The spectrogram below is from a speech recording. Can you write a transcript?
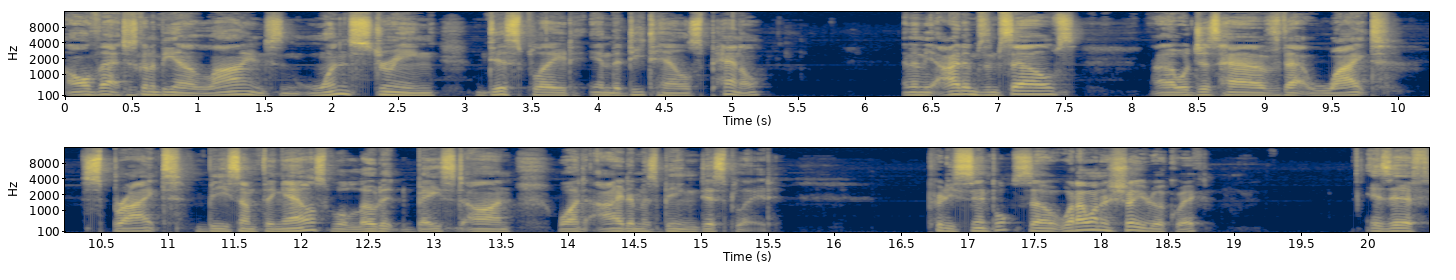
all that. Just going to be in a line, just in one string displayed in the details panel. And then the items themselves uh, will just have that white sprite be something else. We'll load it based on what item is being displayed. Pretty simple. So what I want to show you real quick is if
